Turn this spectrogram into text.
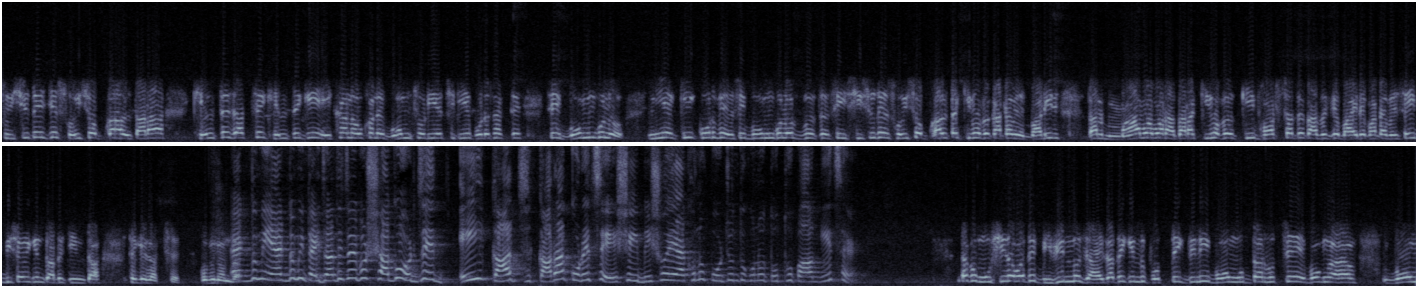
শিশুদের যে শৈশবকাল, তারা খেলতে যাচ্ছে, খেলতে গিয়ে এখানে ওখানে বোম ছড়িয়ে ছিটিয়ে পড়ে থাকতে সেই বোমগুলো নিয়ে কি করবে? সেই বোমগুলো, সেই শিশুদের শৈশবকালটা কীভাবে কাটাবে? বাড়ির তার মা বাবারা তারা কীভাবে, কি ভরসাতে তাদেরকে বাইরে পাঠাবে, সেই বিষয়ে কিন্তু তাদের চিন্তা থেকে যাচ্ছে অভিনন্দন। একদমই একদমই তাই। জানতে চাইব সাগর যে এই কাজ কারা করেছে, সেই বিষয়ে এখনও পর্যন্ত কোনো তথ্য পাওয়া গিয়েছে? দেখো, মুর্শিদাবাদে বিভিন্ন জায়গাতে কিন্তু প্রত্যেক দিনই বোম উদ্ধার হচ্ছে এবং বোম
